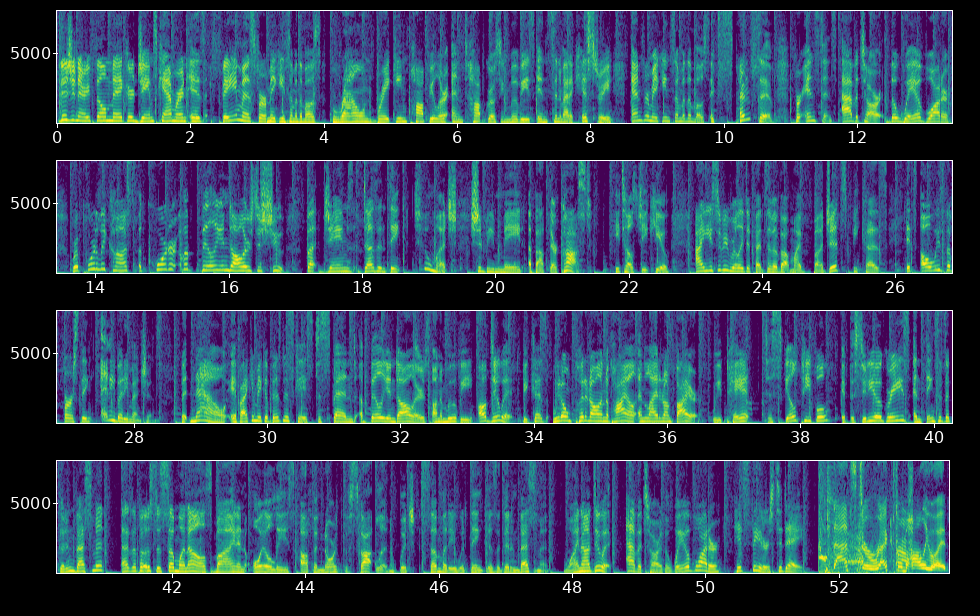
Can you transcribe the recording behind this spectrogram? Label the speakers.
Speaker 1: Visionary filmmaker James Cameron is famous for making some of the most groundbreaking, popular, and top grossing movies in cinematic history, and for making some of the most expensive. For instance, Avatar The Way of Water reportedly cost a quarter of a billion dollars to shoot, but James doesn't think too much should be made about their cost. He tells GQ, I used to be really defensive about my budgets because it's always the first thing anybody mentions. But now, if I can make a business case to spend a billion dollars on a movie, I'll do it because we don't put it all in a pile and light it on fire. We pay it to skilled people if the studio agrees and thinks it's a good investment, as opposed to someone else buying an oil lease off the north of Scotland, which somebody would think is a good investment. Why not do it? Avatar The Way of Water hits theaters today.
Speaker 2: That's direct from Hollywood.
